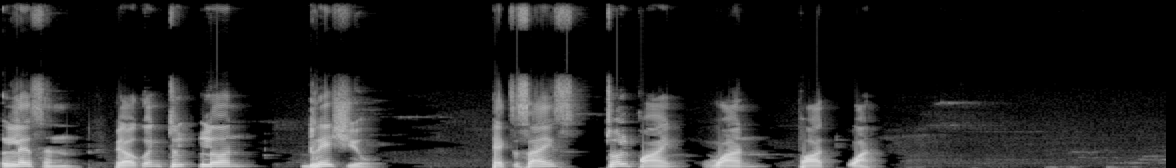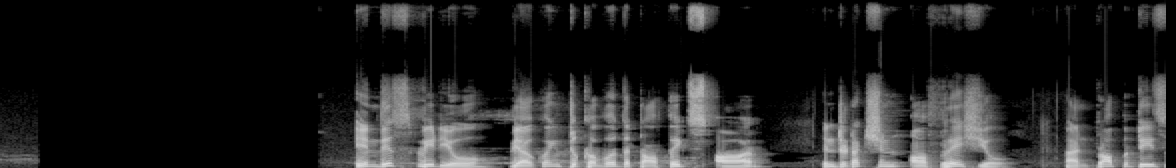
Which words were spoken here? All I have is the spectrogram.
lesson we are going to learn ratio. Exercise 12.1 part 1. In this video, we are going to cover the topics are introduction of ratio and properties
